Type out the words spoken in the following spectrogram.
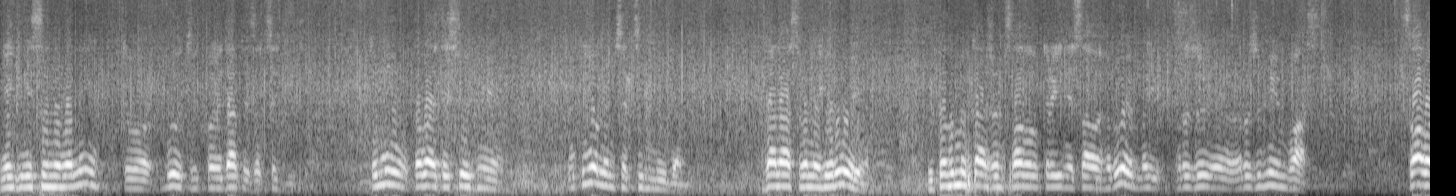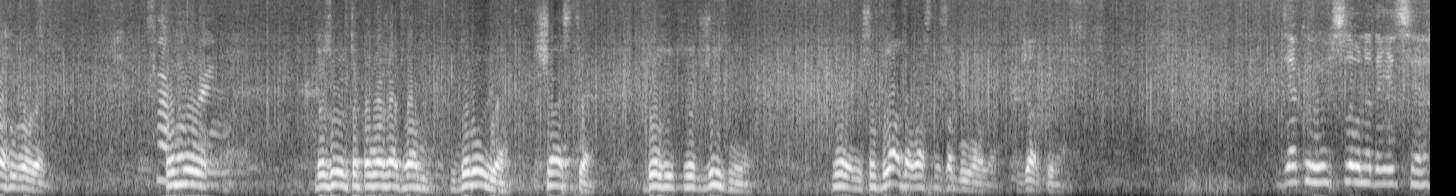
якщо не вони, то будуть відповідати за це діти. Тому давайте сьогодні уклонимося цим людям. Для нас вони герої. І коли ми кажемо слава Україні, слава героям, ми е, розуміємо вас. Слава героям! Тому дозвольте побажати вам здоров'я, щастя, довгих лет житті, ну, щоб влада вас не забувала. Дякую. Дякую. Слово надається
